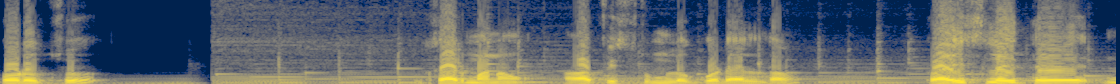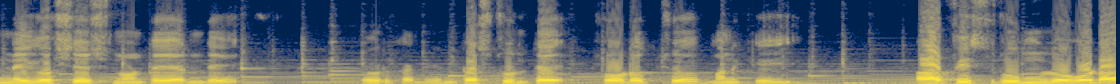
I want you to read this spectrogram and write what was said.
చూడవచ్చు ఒకసారి మనం ఆఫీస్ రూమ్లోకి కూడా వెళ్దాం. ప్రైస్లు అయితే నెగోషియేషన్ ఉంటాయండి. ఎవరికైనా ఇంట్రెస్ట్ ఉంటే చూడవచ్చు మనకి ఆఫీస్ రూమ్లో కూడా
